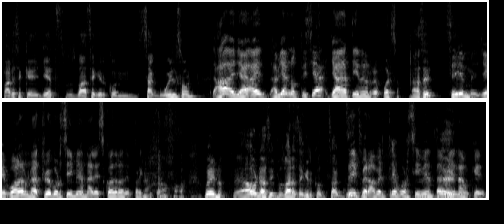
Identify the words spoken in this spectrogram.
parece que Jets pues, va a seguir con Zach Wilson. Ah, ya había noticia, ya tienen refuerzo. ¿Ah, sí? Sí, me llevaron a Trevor Simeon a la escuadra de prácticas. bueno, aún así pues van a seguir con Zach Wilson. Sí, pero a ver, Trevor Simeon también, aunque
